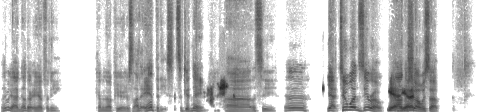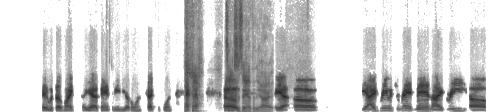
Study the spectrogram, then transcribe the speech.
I think we got another Anthony coming up here. There's a lot of Anthony's. It's a good name. Uh, let's see. Uh, yeah, two one zero. Yeah, on yeah. Show. What's up? Hey, what's up, Mike? Uh, yeah, it's Anthony. The other one, Texas one. Texas uh, Anthony. All right. Yeah. Uh, yeah, I agree with your rant, man. I agree. Uh,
